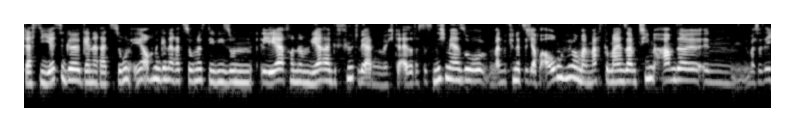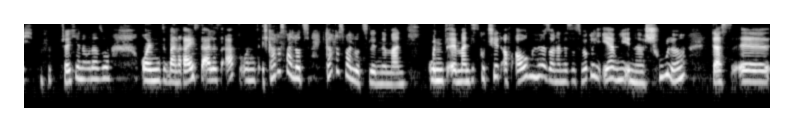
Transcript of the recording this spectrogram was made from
dass die jetzige Generation eher auch eine Generation ist, die wie so ein Lehr von einem Lehrer geführt werden möchte. Also das ist nicht mehr so, man befindet sich auf Augenhöhe, man macht gemeinsam Teamabende in, was weiß ich, Tschechien oder so und man reißt alles ab und ich glaube, das war Lutz, ich glaube, das war Lutz Lindemann und äh, man diskutiert auf Augenhöhe, sondern es ist wirklich eher wie in der Schule, dass äh,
